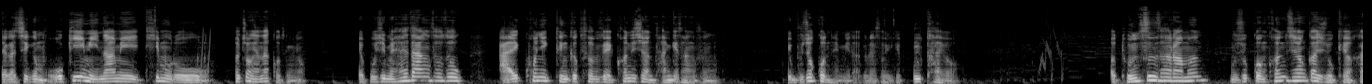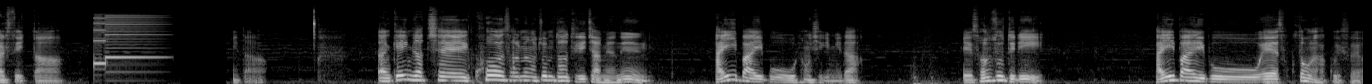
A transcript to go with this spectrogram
제가 지금 오기 미나미 팀으로 설정해놨거든요. 보시면 해당 소속 아이코닉 등급 선수의 컨디션 단계 상승. 무조건 됩니다. 그래서 이게 불타요. 돈 쓴 사람은 무조건 컨디션까지 좋게 갈 수 있다 일단 게임 자체의 코어 설명을 좀 더 드리자면은 가위바위보 형식입니다 선수들이 가위바위보의 속성을 갖고 있어요.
